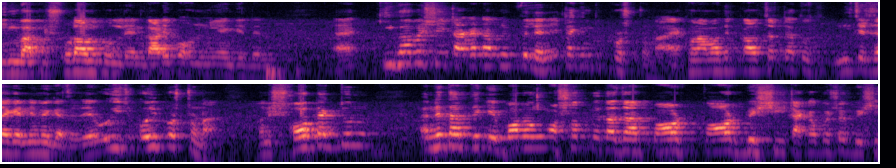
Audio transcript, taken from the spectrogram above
কিংবা আপনি শোডাউন করলেন গাড়ি বহন নিয়ে গেলেন কীভাবে সেই টাকাটা আপনি পেলেন এটা কিন্তু প্রশ্ন না। এখন আমাদের কালচারটা এত নিচের জায়গায় নেমে গেছে যে ওই ওই প্রশ্ন না। মানে সৎ একজন নেতার থেকে বরং অসৎ নেতা যার পাওয়ার পাওয়ার বেশি টাকা পয়সা বেশি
